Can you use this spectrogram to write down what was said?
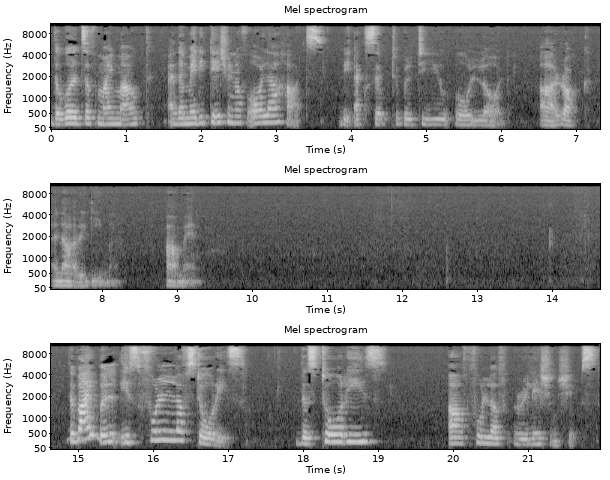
The words of my mouth and the meditation of all our hearts be acceptable to you, O Lord, our rock and our redeemer. Amen. The Bible is full of stories. The stories are full of relationships.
